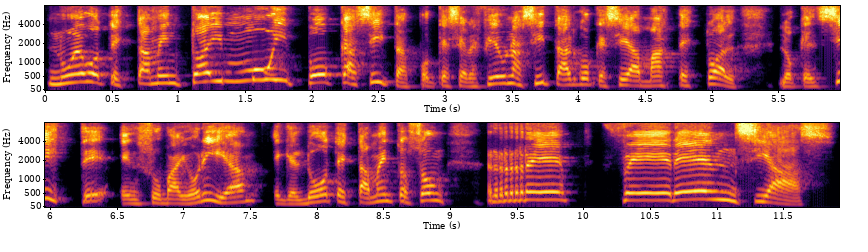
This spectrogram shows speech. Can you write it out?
Nuevo Testamento hay muy pocas citas, porque se refiere a una cita a algo que sea más textual. Lo que existe en su mayoría en el Nuevo Testamento son referencias.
